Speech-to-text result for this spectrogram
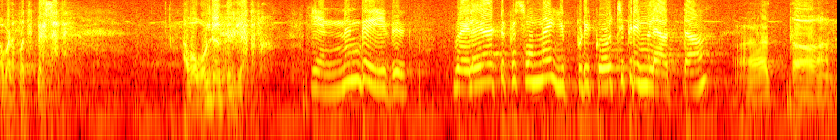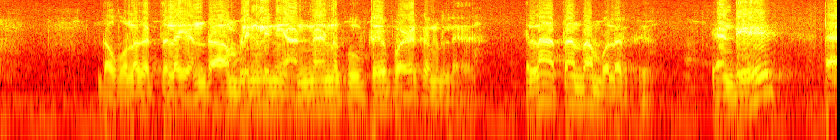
அவளை பத்தி பேசாத. அவ ஒன்றும் தெரியாதவ. என்னங்க இது? விளையாட்டுக்கு சொன்னா இப்படி கோச்சுக்கிறீங்களே அத்தா? அத்தான். இந்த உலகத்துல எந்த ஆம்பளைங்களையும் நீ அண்ணன்னு கூப்பிட்டே பழக்கம் இல்ல எல்லாம் அத்தான் தான் போல இருக்கு. ஏண்டி? ஆ?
